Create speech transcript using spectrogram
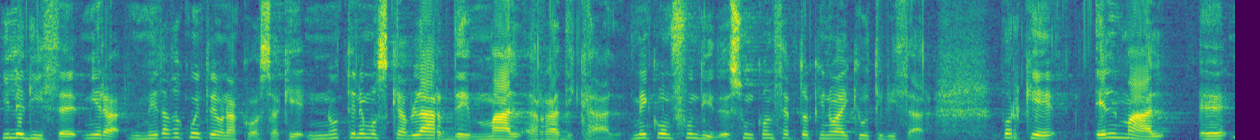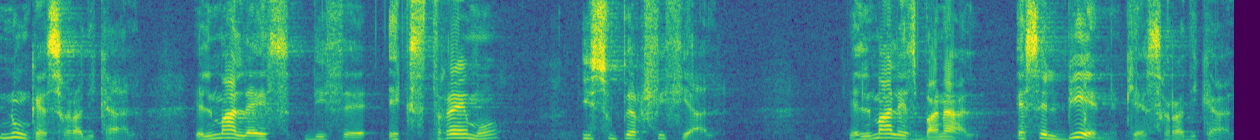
y le dice, mira, me he dado cuenta de una cosa, que no tenemos que hablar de mal radical. Me he confundido, es un concepto que no hay que utilizar, porque el mal nunca es radical. El mal es, dice, extremo y superficial. El mal es banal, es el bien que es radical.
